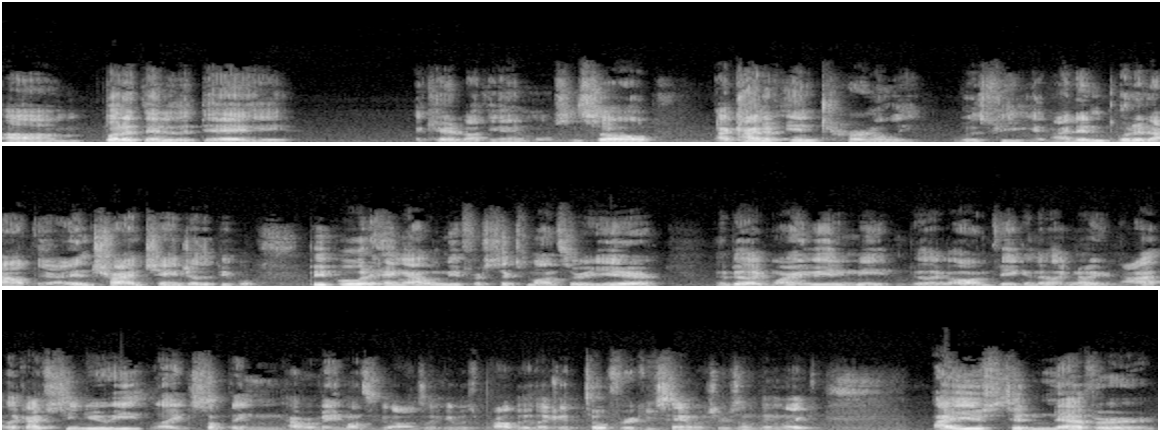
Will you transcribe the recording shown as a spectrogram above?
Um, but at the end of the day, I cared about the animals, and so I kind of internally was vegan. I didn't put it out there. I didn't try and change other people. People would hang out with me for six months or a year and be like, "Why aren't you eating meat?" And be like, "Oh, I'm vegan." They're like, "No, you're not. Like I've seen you eat like something however many months ago." I was like, "It was probably like a tofurkey sandwich or something." Like I used to never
